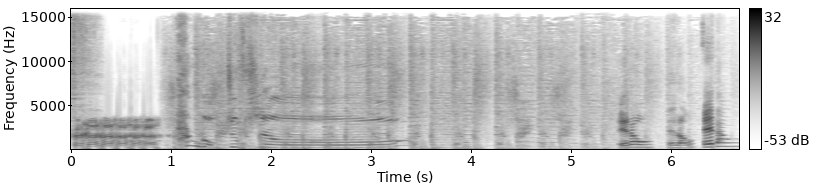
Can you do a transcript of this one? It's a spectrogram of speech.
한곡 줍쇼. 에러 에러 에러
